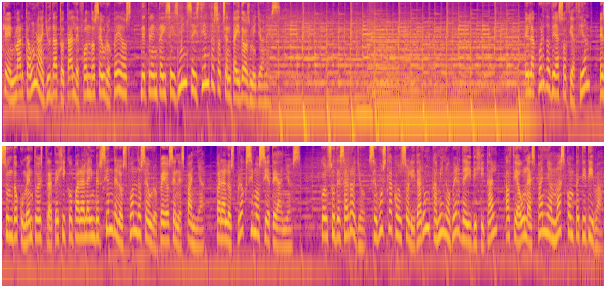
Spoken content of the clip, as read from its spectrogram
que enmarca una ayuda total de fondos europeos de 36.682 millones. El acuerdo de asociación es un documento estratégico para la inversión de los fondos europeos en España para los próximos siete años. Con su desarrollo se busca consolidar un camino verde y digital hacia una España más competitiva,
